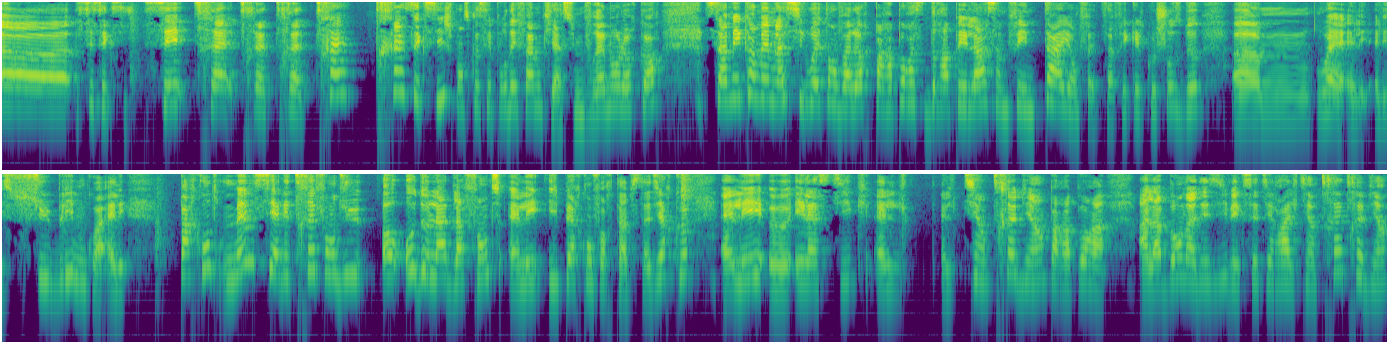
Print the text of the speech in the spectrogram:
Euh, C'est sexy. C'est très très très très très sexy. Je pense que c'est pour des femmes qui assument vraiment leur corps. Ça met quand même la silhouette en valeur par rapport à ce drapé là. Ça me fait une taille en fait. Ça fait quelque chose de, euh, ouais, elle est, elle est sublime quoi. Elle est. Par contre, même si elle est très fendue au-delà de la fente, elle est hyper confortable. C'est-à-dire que elle est euh, élastique. Elle elle tient très bien par rapport à, la bande adhésive, etc. Elle tient très très bien.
